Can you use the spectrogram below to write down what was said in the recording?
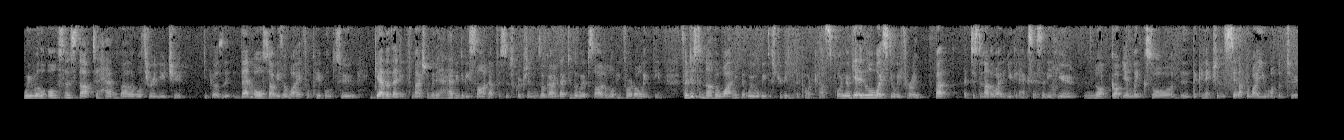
we will also start to have available through YouTube because that mm. also is a way for people to gather that information without having to be signed up for subscriptions or going back to the website or looking for it on LinkedIn. So just another way that we will be distributing the podcast for you. Again, it'll always still be free, but just another way that you can access it if you've not got your links or the, the connections set up the way you want them to.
